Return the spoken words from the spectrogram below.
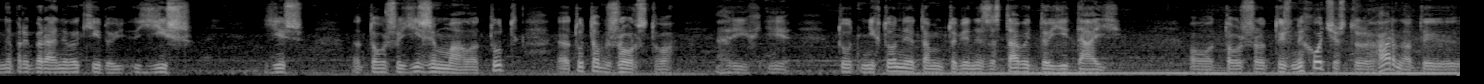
не прибирай, не викидуй, їж. Їж. Тому що їжі мало. Тут, е, тут обжорство гріх. І тут ніхто не, там, тобі не заставить доїдай. От, тому що ти ж не хочеш, то гарно, ти,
